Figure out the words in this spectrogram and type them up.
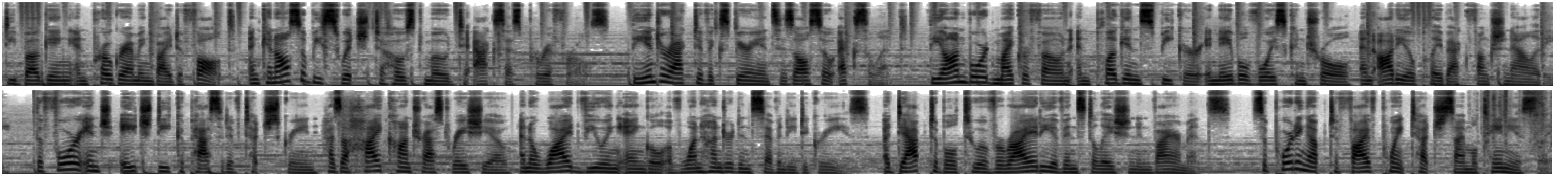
debugging, and programming by default, and can also be switched to host mode to access peripherals. The interactive experience is also excellent. The onboard microphone and plug-in speaker enable voice control and audio playback functionality. The 4-inch HD capacitive touchscreen has a high contrast ratio and a wide viewing angle of 170 degrees, adaptable to a variety of installation environments supporting up to five-point touch simultaneously.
